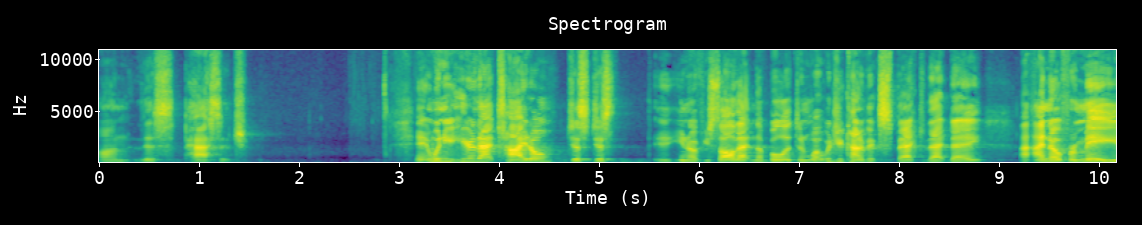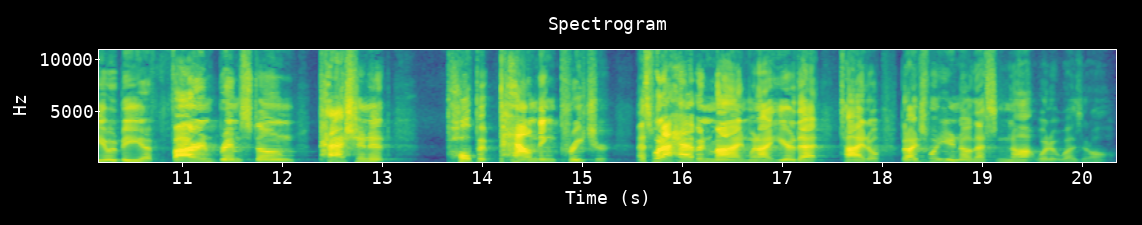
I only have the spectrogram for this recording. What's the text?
on this passage. And when you hear that title, just, just Eh, you know, if you saw that in the bulletin, what would you kind of expect that day? I know for me, it would be a fire and brimstone, passionate, pulpit pounding preacher. That's what I have in mind when I hear that title. But I just want you to know that's not what it was at all.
